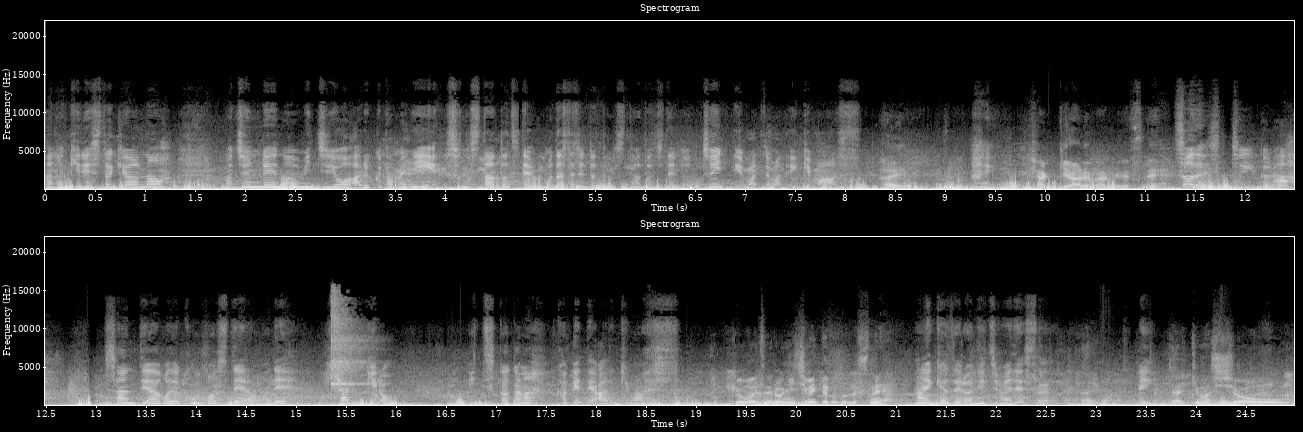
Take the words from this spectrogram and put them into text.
あのキリスト教の、まあ、巡礼の道を歩くためにそのスタート地点私たちにとってのスタート地点のツイっていう町まで行きます。んはい。はい。100キロ歩くわけですね。そうです。ツイからサンティアゴ・でコンポステーラまで100キロ5日かなかけて歩きます。今日は0日目ってことですね。はい今日0日目です。ははい。いじゃあ行きましょうレッ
